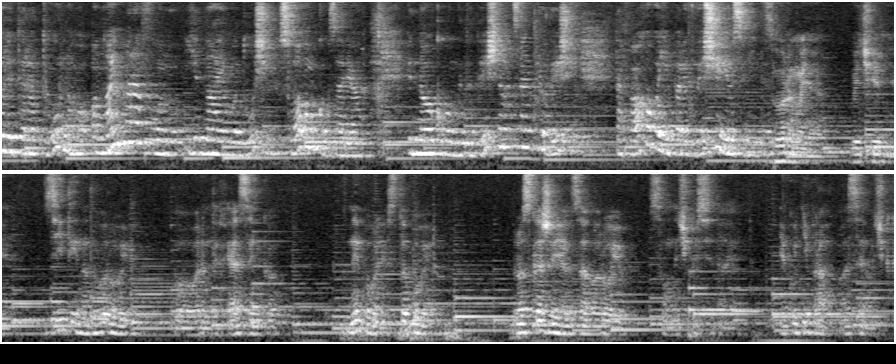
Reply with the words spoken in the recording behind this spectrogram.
до літературного онлайн-марафону Єднаємо душі словом Кобзаря від науково-методичного центру вищої та фахової передвищої освіти. Зоре моя, вечірня, зійди над горою, поговорим тихесенько, в неволі з тобою. Розкажи, як за горою сонечко Дніпра веселочка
